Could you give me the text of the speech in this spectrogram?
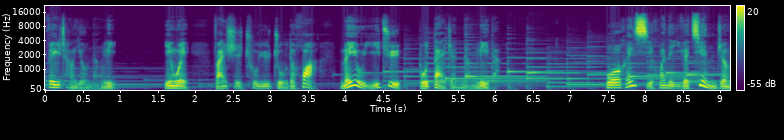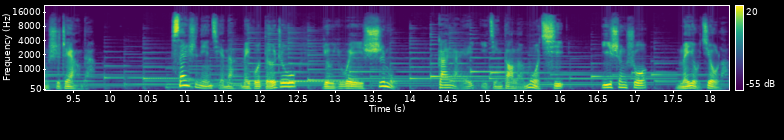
非常有能力。因为凡是出于主的话，没有一句不带着能力的。我很喜欢的一个见证是这样的：三十年前呢，美国德州有一位师母，肝癌已经到了末期，医生说没有救了。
